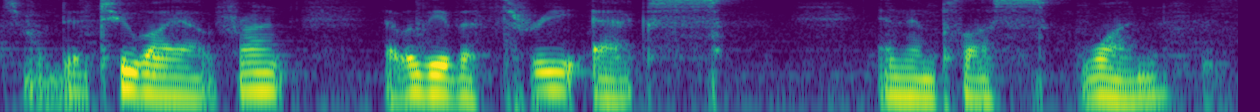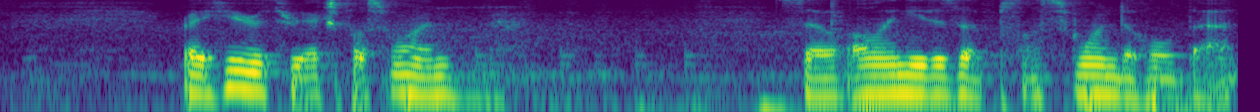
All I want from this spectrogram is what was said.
So we'll do a 2y out front. That would leave a 3x and then plus 1. Right here, 3x plus 1. So all I need is a plus 1 to hold that.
